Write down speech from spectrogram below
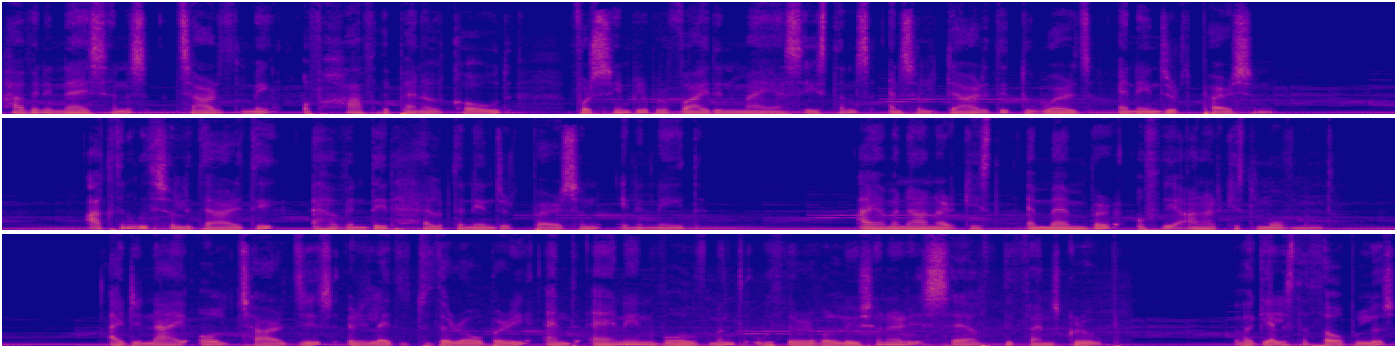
having in essence charged me of half the penal code for simply providing my assistance and solidarity towards an injured person. Acting with solidarity, I have indeed helped an injured person in need. I am an anarchist, a member of the anarchist movement. I deny all charges related to the robbery and any involvement with the revolutionary self defense group. Vangelis Stathopoulos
